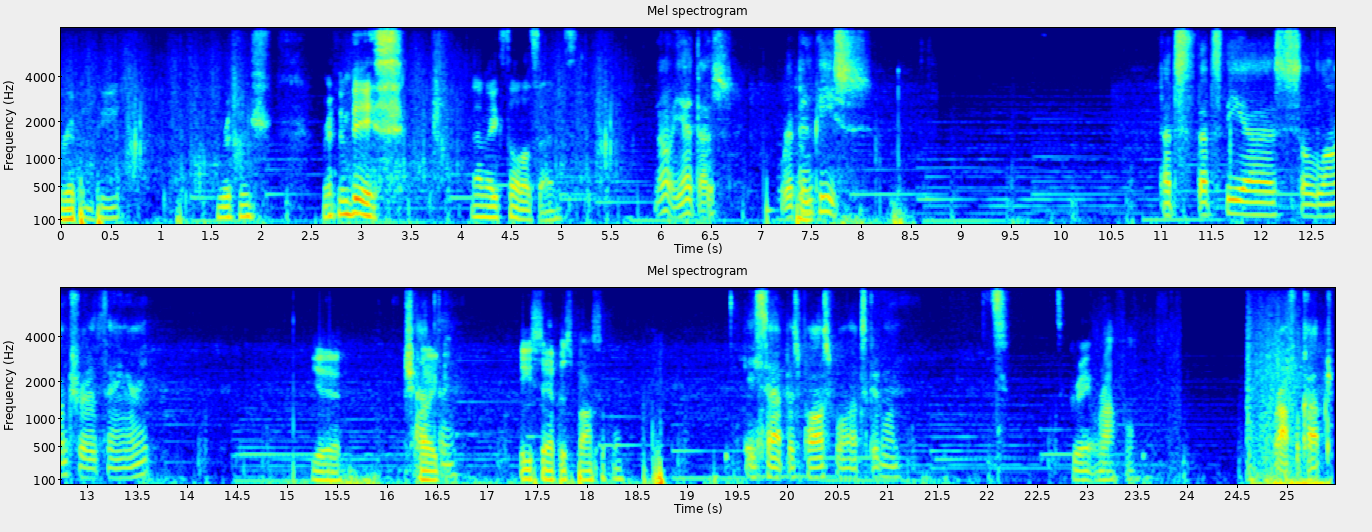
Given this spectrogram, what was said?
Rip in peace. Rip in, rip in peace. That makes total sense. No, yeah, it does. Rip in peace. That's that's the uh, cilantro thing, right? Yeah. Chat Like- thing. ASAP as possible. ASAP as possible. That's a good one. It's a great one. Raffle. Rafflecopter.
